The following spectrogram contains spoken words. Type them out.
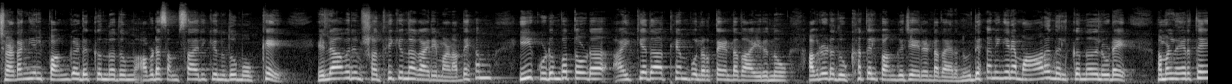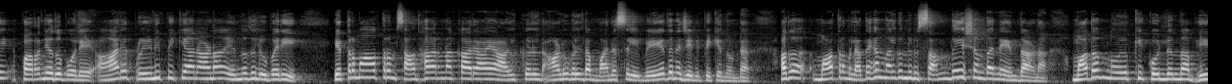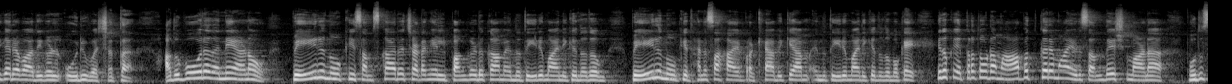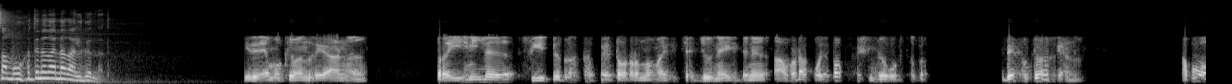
ചടങ്ങിൽ പങ്കെടുക്കുന്നതും അവിടെ സംസാരിക്കുന്നതും ഒക്കെ എല്ലാവരും ശ്രദ്ധിക്കുന്ന കാര്യമാണ്. അദ്ദേഹം ഈ കുടുംബത്തോട് ഐക്യദാർഢ്യം പുലർത്തേണ്ടതായിരുന്നു. അവരുടെ ദുഃഖത്തിൽ പങ്കുചേരേണ്ടതായിരുന്നു. ഇദ്ദേഹം ഇങ്ങനെ മാറി നിൽക്കുന്നതിലൂടെ നമ്മൾ നേരത്തെ പറഞ്ഞതുപോലെ ആരെ പ്രീണിപ്പിക്കാനാണ് എന്നതിലുപരി എത്രമാത്രം സാധാരണക്കാരായ ആൾക്കൾ ആളുകളുടെ മനസ്സിൽ വേദന ജനിപ്പിക്കുന്നുണ്ട്. അത് മാത്രമല്ല അദ്ദേഹം നൽകുന്നൊരു സന്ദേശം തന്നെ എന്താണ്? മതം നോക്കി കൊല്ലുന്ന ഭീകരവാദികൾ ഒരു വശത്ത്. അതുപോലെ തന്നെയാണോ പേര് നോക്കി സംസ്കാര ചടങ്ങിൽ പങ്കെടുക്കാം എന്ന് തീരുമാനിക്കുന്നതും പേര് നോക്കി ധനസഹായം പ്രഖ്യാപിക്കാം എന്ന് തീരുമാനിക്കുന്നതുമൊക്കെ ഇതൊക്കെ എത്രത്തോളം ആപത്കരമായ ഒരു സന്ദേശമാണ് പൊതുസമൂഹത്തിന് തന്നെ നൽകുന്നത്? ഇതേ മുഖ്യമന്ത്രിയാണ് ട്രെയിനിൽ സീറ്റ് തർക്കത്തെ തുടർന്ന് മരിച്ച ജുനൈദിന് അവിടെ പോയി പത്ത് കൊടുത്തത്. ഇതേ മുഖ്യമന്ത്രിയാണ്. അപ്പോ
